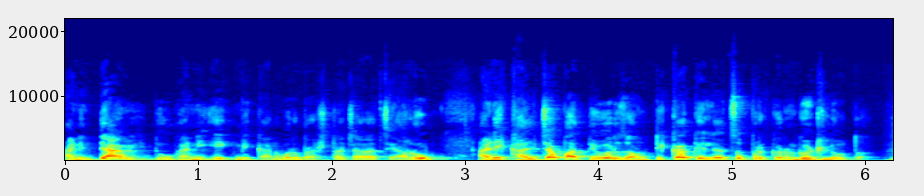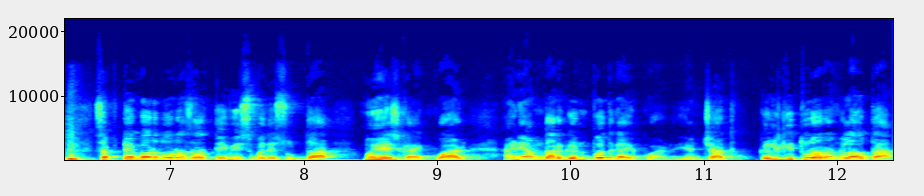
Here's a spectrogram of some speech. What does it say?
आणि त्यावेळी दोघांनी एकमेकांवर भ्रष्टाचाराचे आरोप आणि खालच्या पातळीवर जाऊन टीका केल्याचं प्रकरण घडलं होतं. सप्टेंबर दोन हजार तेवीसमध्ये सुद्धा महेश गायकवाड आणि आमदार गणपत गायकवाड यांच्यात कलगीतुरा रंगला होता.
